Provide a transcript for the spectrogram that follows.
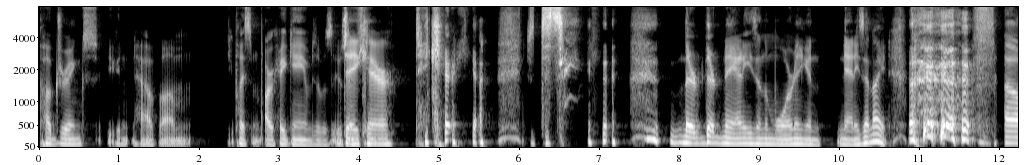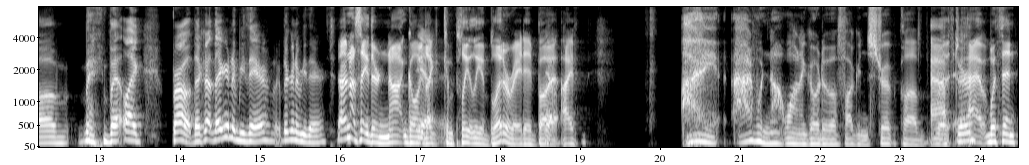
pub drinks. You can have um, you could play some arcade games. It was, it was interesting. Daycare. Daycare, yeah, just to see they're they're nannies in the morning and nannies at night. um, but like, bro, they're they're gonna be there. They're gonna be there. I'm not saying they're not going Yeah, like completely obliterated, but I, I, I would not want to go to a fucking strip club with- After? uh, within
